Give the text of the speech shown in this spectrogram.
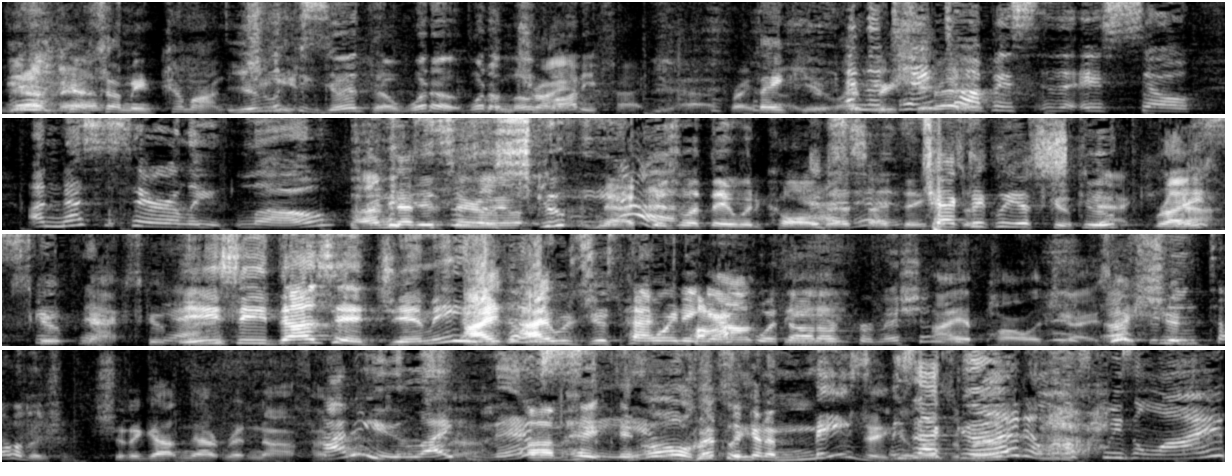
Yeah, Because, man. I mean, come on. You're jeez. looking good though. What a what a I'm low trying. body fat you have right Thank now. you. You're I and the tank top is is so unnecessarily low. Unnecessarily. This is a scoop neck, Yeah. is what they would call It this. I think Technically a It's scoop, scoop neck. right? Yeah, Scoop neck. Scoop Yeah. neck. Easy does it, Jimmy. I, I was just Peck pointing out without the, our permission. I apologize. I Afternoon should television. should have gotten that written off. I How do you apologize. like Uh, this? Um, hey, Steve? and- Oh, that's Quickly. looking amazing. is that Elizabeth. good? A little squeeze of lime?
